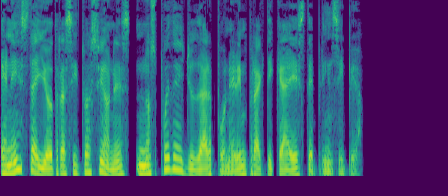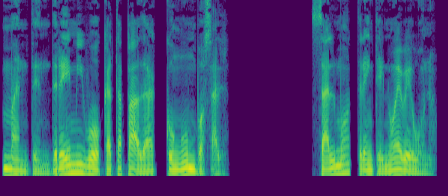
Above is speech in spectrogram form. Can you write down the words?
En esta y otras situaciones nos puede ayudar poner en práctica este principio mantendré mi boca tapada con un bozal. Salmo 39.1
